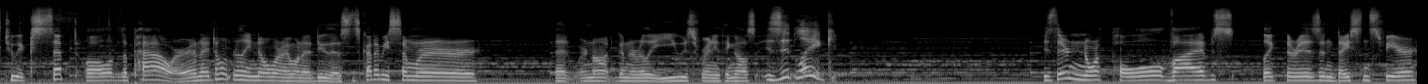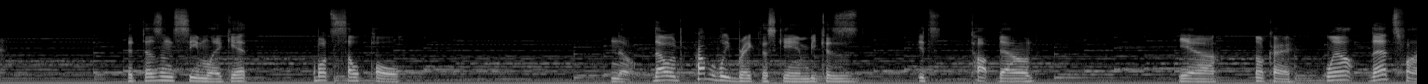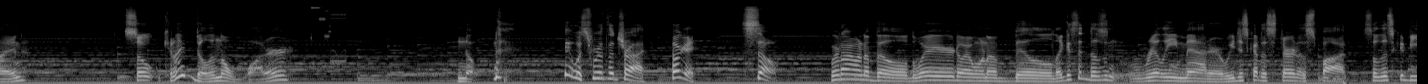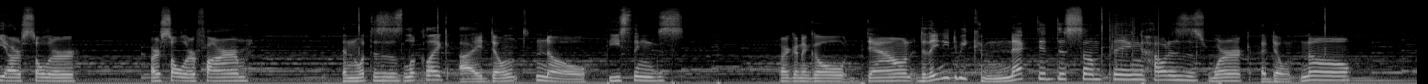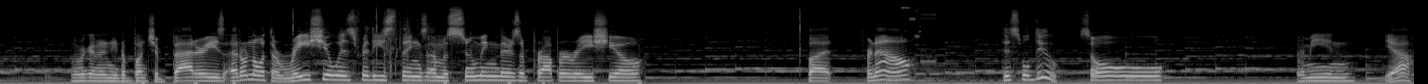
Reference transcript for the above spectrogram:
to accept all of the power. And I don't really know where I want to do this. It's got to be somewhere that we're not going to really use for anything else. Is it like... Is there North Pole vibes like there is in Dyson Sphere? It doesn't seem like it. How about South Pole? No, that would probably break this game because it's top down. Yeah, okay. Well, that's fine. So, can I build in the water? No. it was worth a try. Okay, so, where do I want to build? Where do I want to build? I guess it doesn't really matter. We just got to start a spot. So this could be our solar, our solar farm. And what does this look like? I don't know. These things are gonna go down. Do they need to be connected to something? How does this work? I don't know. We're gonna need a bunch of batteries. I don't know what the ratio is for these things. I'm assuming there's a proper ratio. But for now, this will do. So, I mean, yeah,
